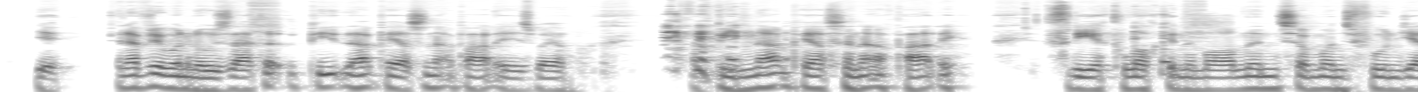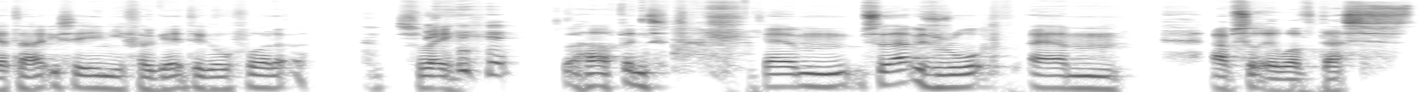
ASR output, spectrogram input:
yeah, and everyone knows that that person at a party as well. I've been that person at a party. Three o'clock in the morning, someone's phoned you a taxi and you forget to go for it. It's fine. That's what happens. Um, so that was Rope. Um, absolutely loved this.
